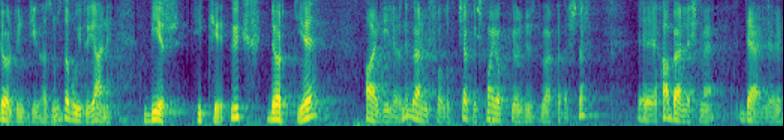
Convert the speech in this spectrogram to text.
Dördüncü cihazımız da buydu. Yani 1, 2, 3, 4 diye ID'lerini vermiş olduk. Çakışma yok gördüğünüz gibi arkadaşlar. E, haberleşme değerleri,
